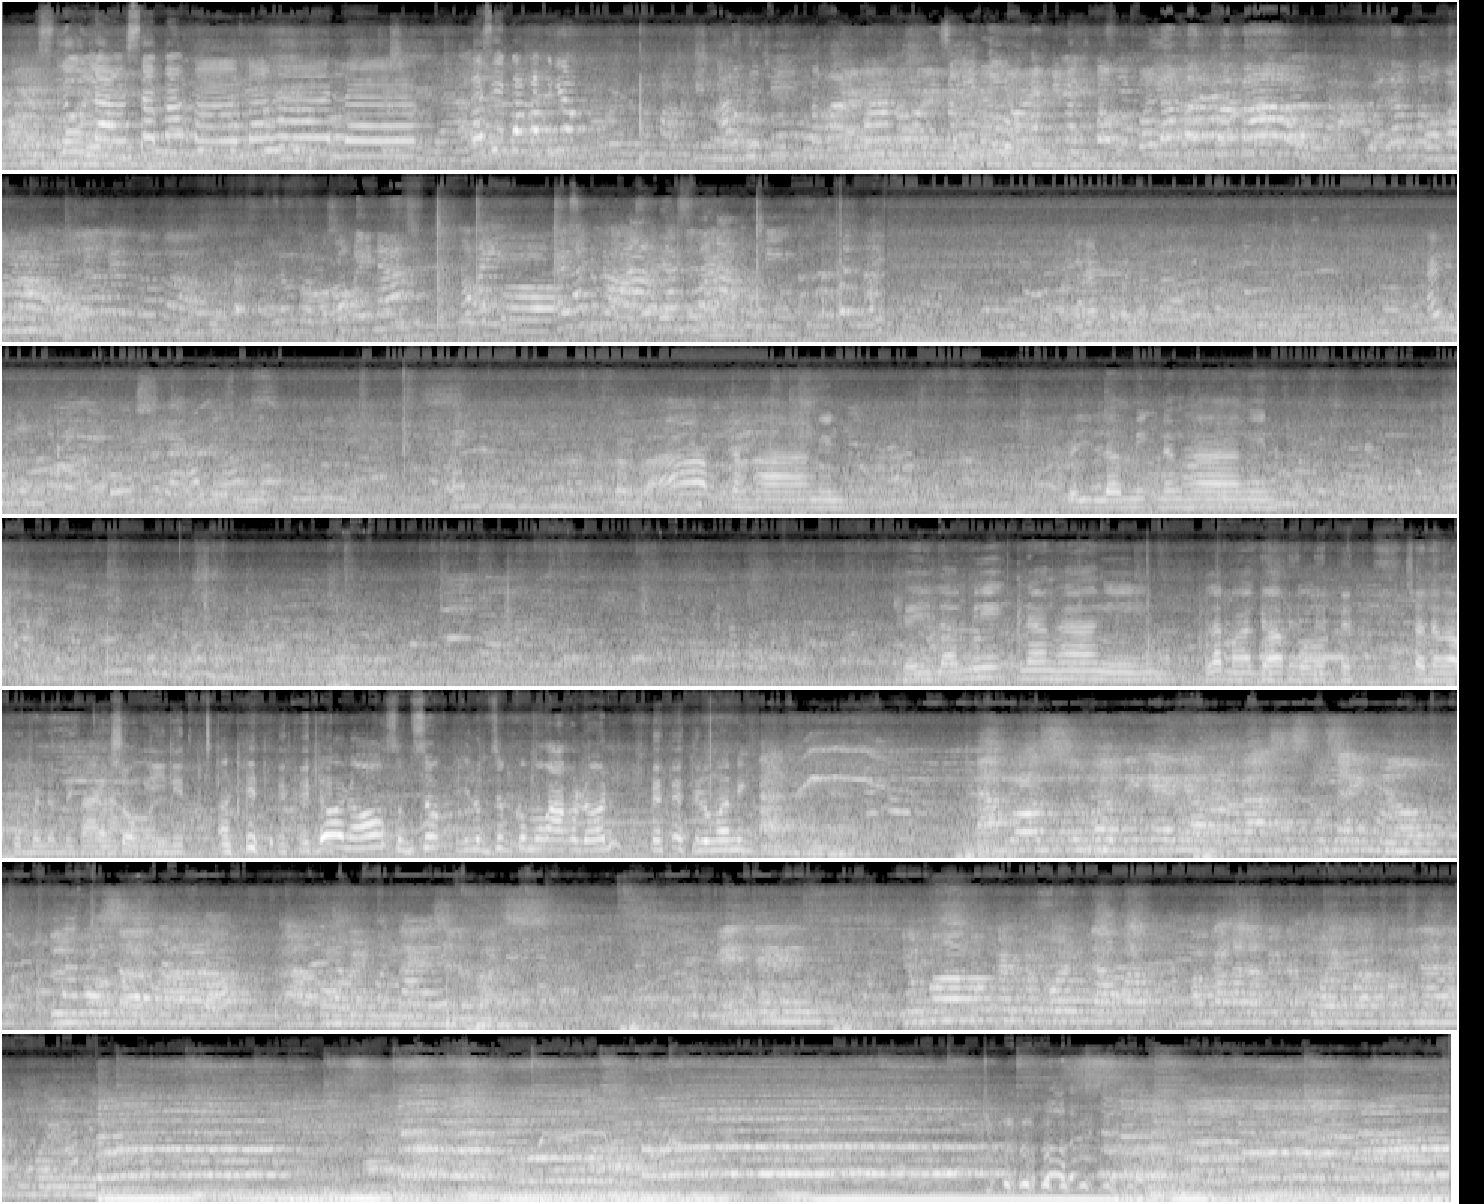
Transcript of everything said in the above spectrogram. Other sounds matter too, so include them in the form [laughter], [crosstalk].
Slow lang sa pamamahala. Kasi baka biglang... Ate Jane, baka sa ito, walang magbabaw. Walang magbabaw. Okay na? Okay. Ay, ano ba? Last na lang. Ilan po kayo? Ay, hindi mo pwede. Sarap ng hangin. Kay lamig ng hangin. Kay lami ng hangin. Alam mga gwapo. [laughs] Sana nga po malamig Sana kaso ang init. [laughs] doon oh, subsub. Sinubsob ko mukha ko doon. Lumamig. Tapos, yung holding area, mag-assist po sa inyo, doon po sa parang uh, cover po na yan sa labas. And then, yung mga mag-perform dapat magkakalapit na po kayo para pag hinanap po kayo.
